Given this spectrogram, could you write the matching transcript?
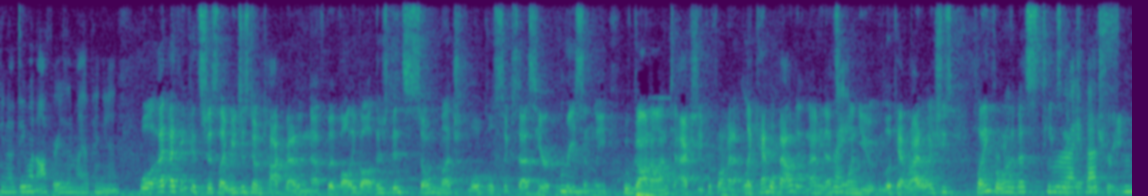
you know, D1 offers in my opinion. Well, I, I think it's just like we just don't talk about it enough. But volleyball, there's been so much local success here Mm-hmm. recently who've gone on to actually perform at like Campbell Bowden. I mean, that's Right. one you look at right away. She's playing for one of the best teams in the Right, that's- mm-hmm.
